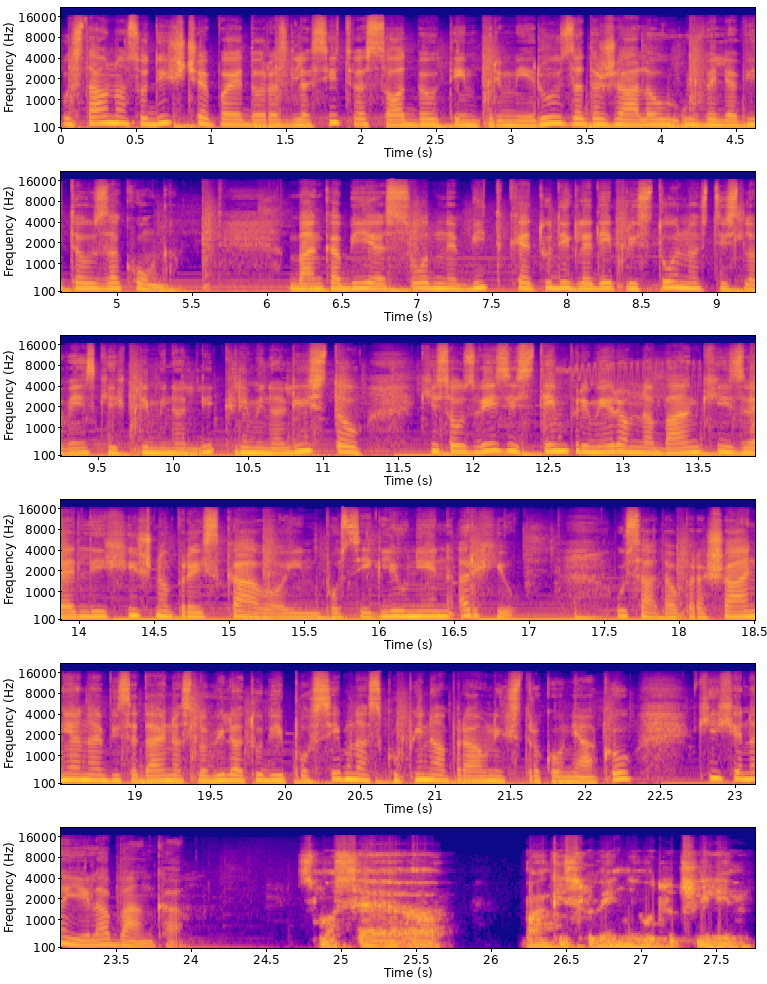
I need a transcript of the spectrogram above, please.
ustavno sodišče pa je do razglasitve sodbe v tem primeru zadržalo uveljavitev zakona. Banka bije sodne bitke tudi glede pristojnosti slovenskih kriminali kriminalistov, ki so v zvezi s tem primerom na banki izvedli hišno preiskavo in posegli v njen arhiv. Vsa ta vprašanja naj bi sedaj naslovila tudi posebna skupina pravnih strokovnjakov, ki jih je najela banka. Smo se v Banki Slovenije odločili,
